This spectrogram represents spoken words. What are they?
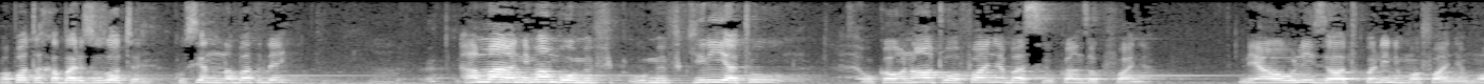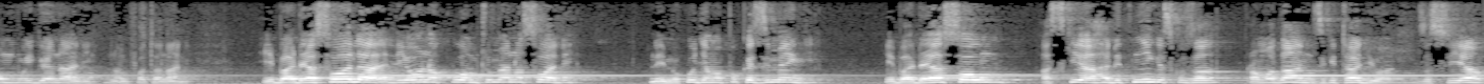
Wapata habari zozote kuhusiana na birthday ama ni mambo umefikiria tu ukaona watu wafanya basi ukaanza kufanya. Ni awaulize watu kwa nini mwafanya? Mwamuiga nani? Mnamfuata nani? Ibada ya swala aliona kuwa mtume anaswali na imekuja mapokezi mengi. Ibada ya saum asikia hadithi nyingi siku za Ramadhan zikitajwa za siyam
